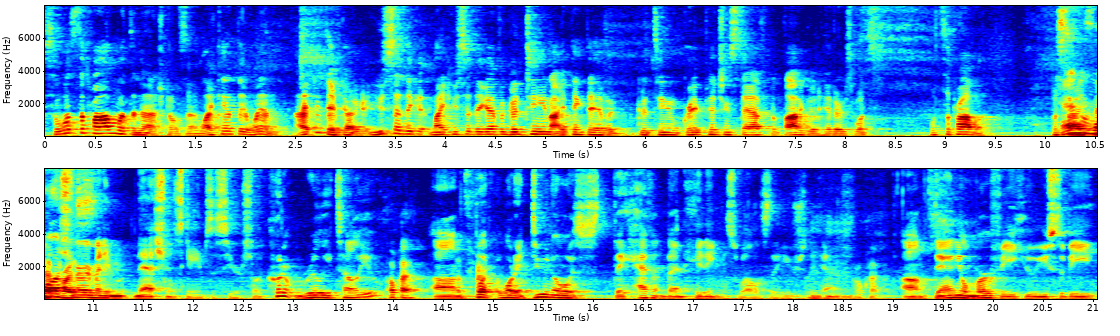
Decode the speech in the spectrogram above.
But yeah. So what's the problem with the Nationals then? Why can't they win? I think they've got a good. You said they get Mike. You said they have a good team. I think they have a good team, great pitching staff, a lot of good hitters. What's what's the problem? I haven't that watched price- very many Nationals games this year, so I couldn't really tell you. Okay. Um, but what I do know is they haven't been hitting as well as they usually Mm-hmm. have. Okay. Um, Daniel Murphy, who used to be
